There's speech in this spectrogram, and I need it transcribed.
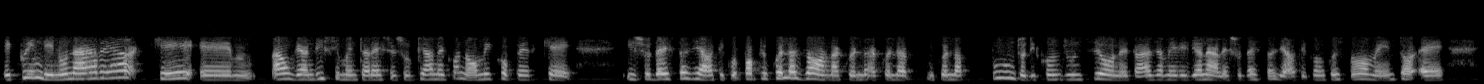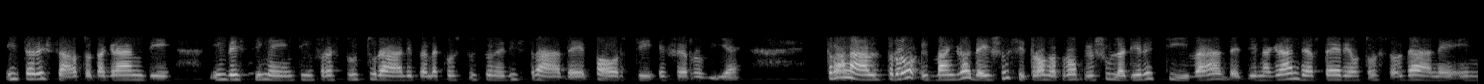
E quindi in un'area che eh, ha un grandissimo interesse sul piano economico perché il sud-est asiatico, proprio quella zona, quella punto di congiunzione tra Asia meridionale e sud-est asiatico in questo momento è interessato da grandi investimenti infrastrutturali per la costruzione di strade, porti e ferrovie. Tra l'altro il Bangladesh si trova proprio sulla direttiva di una grande arteria autostradale in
